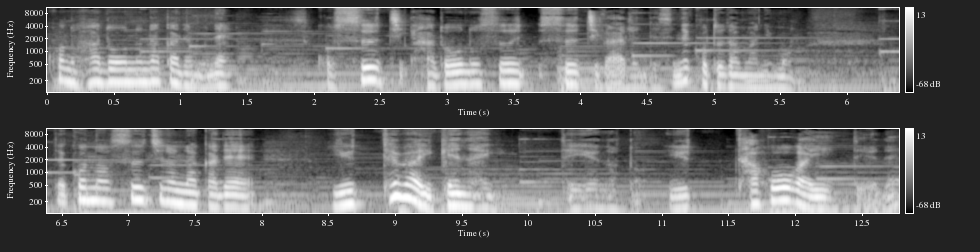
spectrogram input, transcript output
この波動の中でもねこう数値波動の数値があるんですね言霊にも。でこの数値の中で言ってはいけないっていうのと言った方がいいっていうね。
